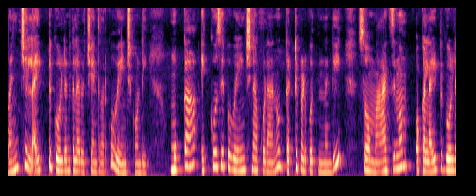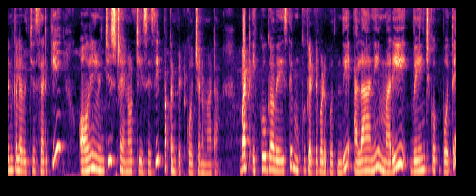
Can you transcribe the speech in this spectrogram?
మంచి లైట్ గోల్డెన్ కలర్ వచ్చేంత వరకు వేయించుకోండి. ముక్క ఎక్కువసేపు వేయించినా కూడాను గట్టి పడిపోతుందండి. సో మ్యాక్సిమం ఒక లైట్ గోల్డెన్ కలర్ వచ్చేసరికి ఆయిల్ నుంచి స్ట్రైన్ అవుట్ చేసేసి పక్కన పెట్టుకోవచ్చు అనమాట బట్ ఎక్కువగా వేయిస్తే ముక్క గట్టి పడిపోతుంది. అలా అని మరీ వేయించుకోకపోతే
